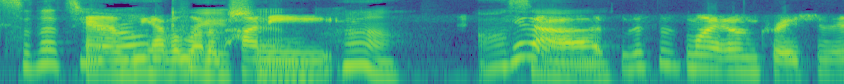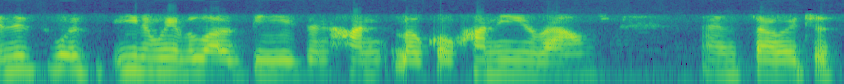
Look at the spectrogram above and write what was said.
so that's your and we own have a lot of honey. Huh. Awesome. Yeah, so this is my own creation, and it was you know we have a lot of bees and hun- local honey around, and so it just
